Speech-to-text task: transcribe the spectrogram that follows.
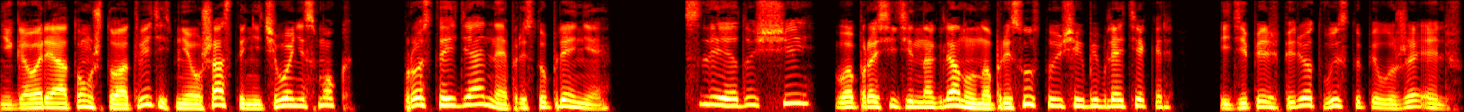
Не говоря о том, что ответить мне ушастый ничего не смог. Просто идеальное преступление. Следующий, вопросительно глянул на присутствующих библиотекарь, и теперь вперед выступил уже эльф.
